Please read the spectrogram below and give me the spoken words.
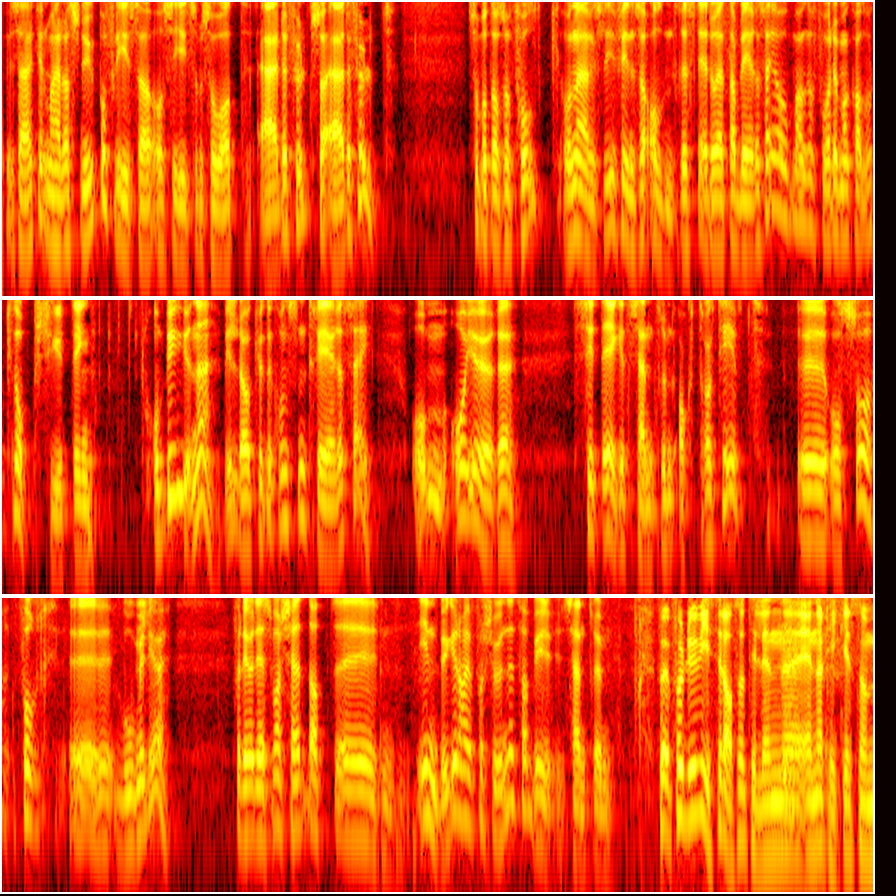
Så her kunne man heller snu på flisa og si som så at er det fullt, så er det fullt. Så måtte altså folk og næringsliv finne seg andre steder å etablere seg, og man får det man kaller knoppskyting. Og byene vil da kunne konsentrere seg om å gjøre sitt eget sentrum attraktivt, eh, også for eh, bomiljø. For det er jo det som har skjedd, at eh, innbyggerne har jo forsvunnet fra bysentrum. For, for, du viser altså til en, en artikkel som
